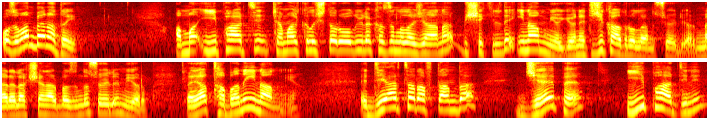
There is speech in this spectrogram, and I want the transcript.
o zaman ben adayım. Ama İyi Parti Kemal Kılıçdaroğlu'yla kazanılacağına bir şekilde inanmıyor. Yönetici kadrolarını söylüyorum. Meral Akşener bazında söylemiyorum. Veya tabanı inanmıyor. E diğer taraftan da CHP İyi Parti'nin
